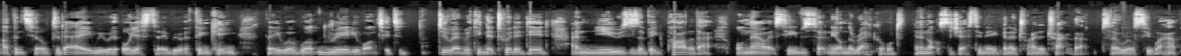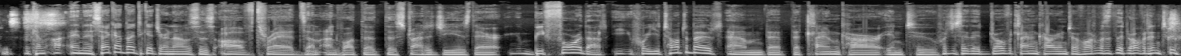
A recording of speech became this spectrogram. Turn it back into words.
up until today, we were, or yesterday, we were thinking they were really wanted to do everything that Twitter did, and news is a big part of that. Well, now it seems certainly on the record, they're not suggesting they're going to try and attract that. So we'll see what happens. Can, in a sec, I'd like to get your analysis of threads and, and what the, the strategy is there. Before that, where you talked about um, the, the clown car into, what did you say, they drove a clown car into, what was it they drove it into?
